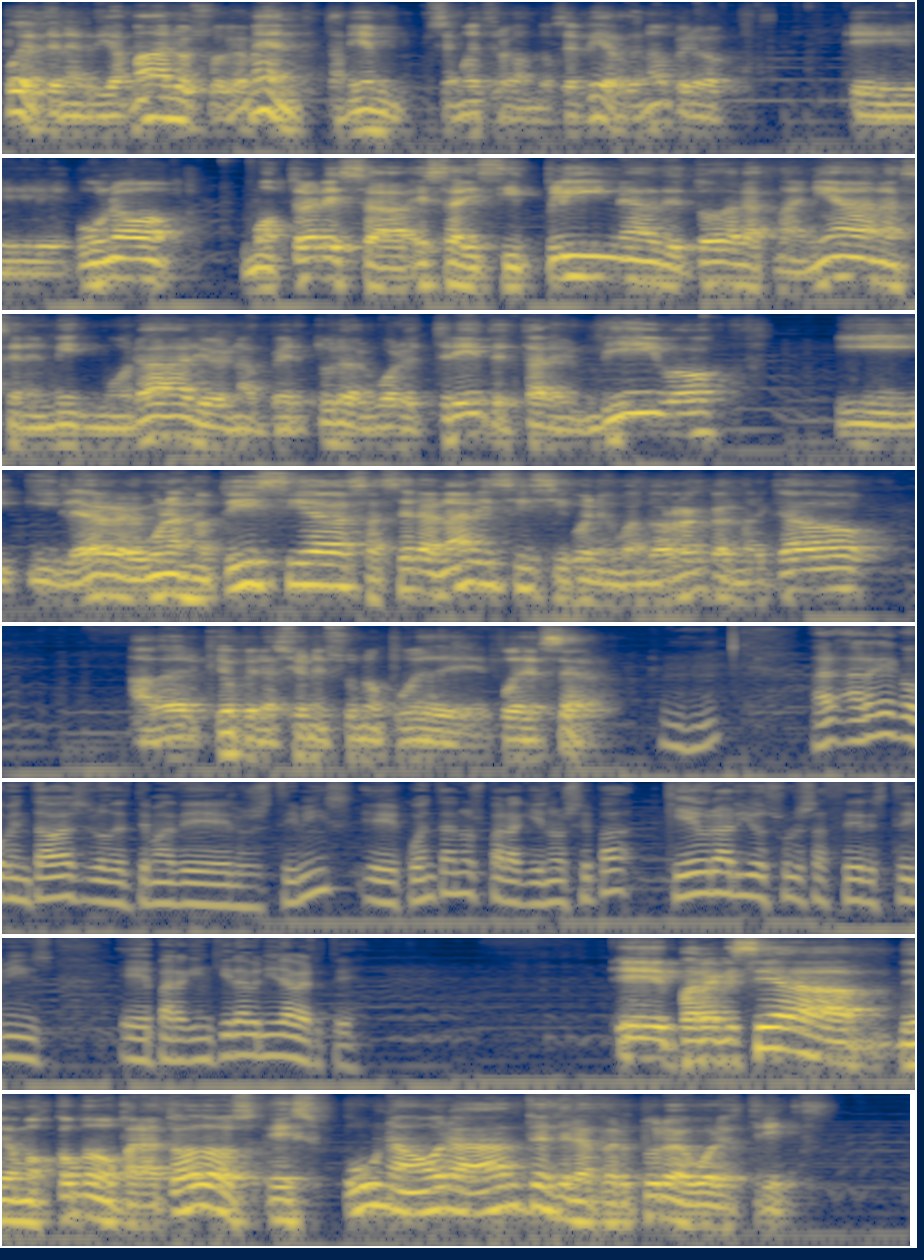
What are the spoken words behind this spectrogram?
Puede tener días malos, obviamente, también se muestra cuando se pierde, ¿no? Pero eh, uno mostrar esa, esa disciplina de todas las mañanas en el mismo horario, en la apertura del Wall Street, estar en vivo y, leer algunas noticias, hacer análisis y bueno, cuando arranca el mercado, a ver qué operaciones uno puede, puede hacer. Ahora que comentabas lo del tema de los streamings, eh, cuéntanos para quien no sepa, ¿qué horario sueles hacer streamings eh, para quien quiera venir a verte? Eh, para que sea, digamos, cómodo para todos, es una hora antes de la apertura de Wall Street.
